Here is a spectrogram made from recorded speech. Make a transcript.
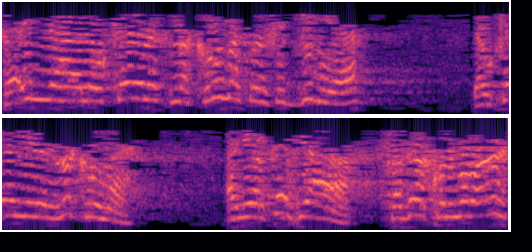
فإنها لو كانت مكرمة في الدنيا لو كان من المكرمة أن يرتفع صداق المرأة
